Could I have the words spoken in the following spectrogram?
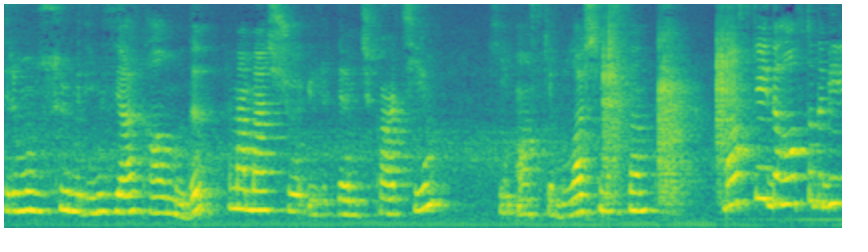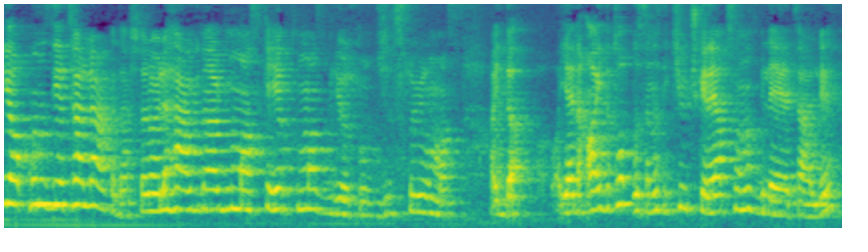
Serumumuzu sürmediğimiz yer kalmadı. Hemen ben şu yüzüklerimi çıkartayım ki maske bulaşmasın. Maskeyi de haftada bir yapmanız yeterli arkadaşlar. Öyle her gün her gün maske yapılmaz biliyorsunuz. Cilt soyulmaz. Ayda, yani ayda toplasanız 2-3 kere yapsanız bile yeterli.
